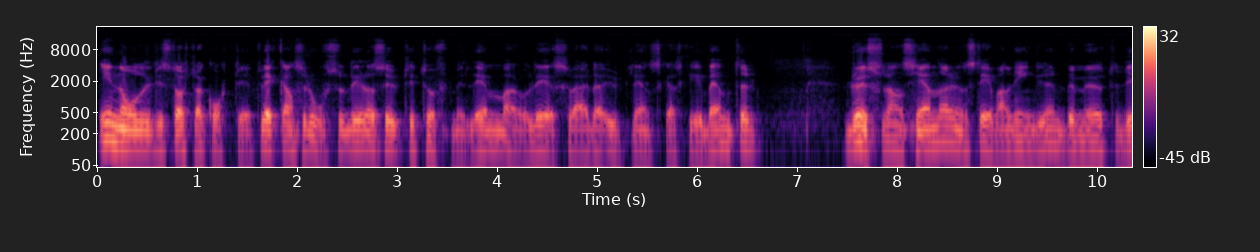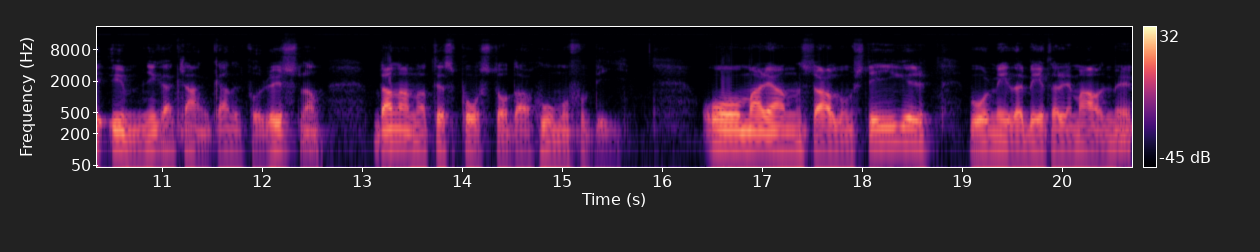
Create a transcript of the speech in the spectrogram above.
Innehållet i största korthet. Veckans rosor delas ut till tuffmedlemmar och läsvärda utländska skribenter. Rysslandskännaren Stefan Lindgren bemöter det ymniga klankandet på Ryssland, bland annat dess påstådda homofobi. Och Marianne Stahlbom Stiger, vår medarbetare i Malmö,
